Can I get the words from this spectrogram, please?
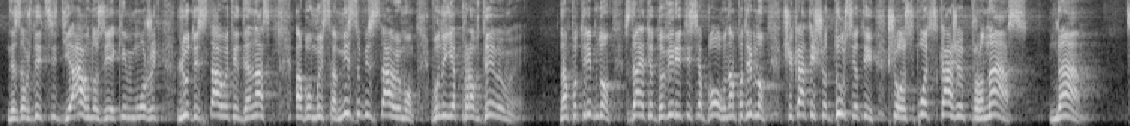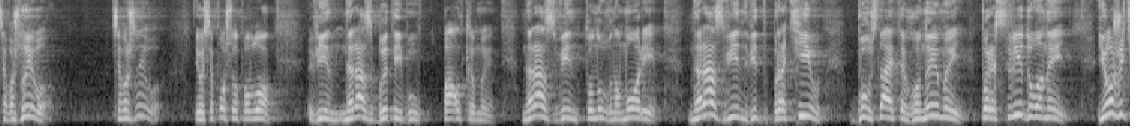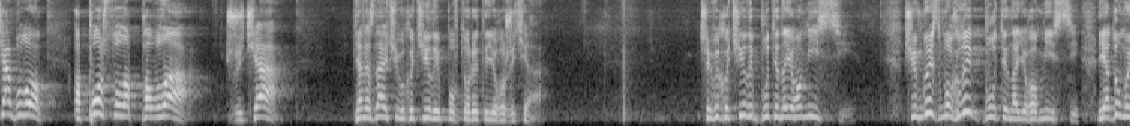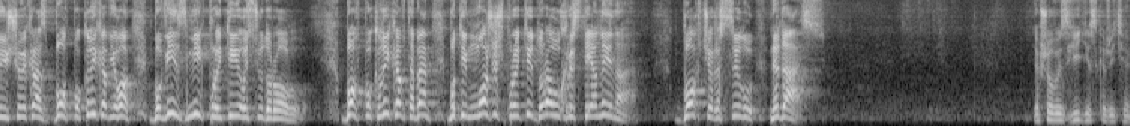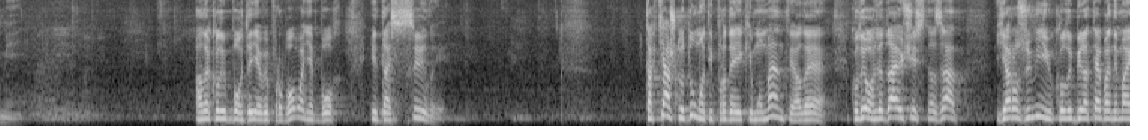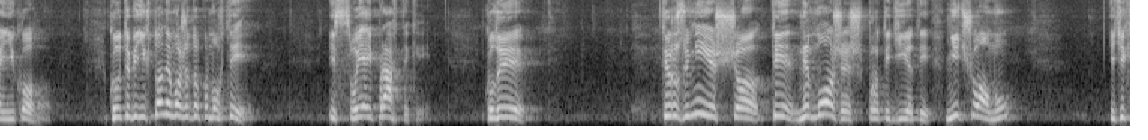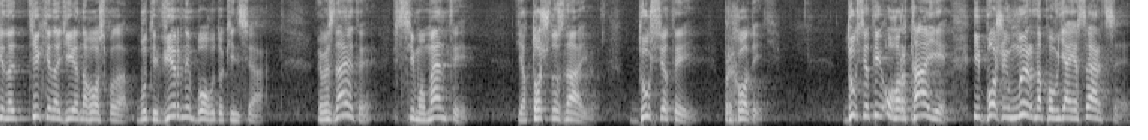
Не завжди ці діагнози, які можуть люди ставити для нас, або ми самі собі ставимо, вони є правдивими. Нам потрібно, знаєте, довіритися Богу. Нам потрібно чекати, що Дух Святий, що Господь скаже про нас, нам. Це важливо. Це важливо. І ось апостол Павло, він не раз битий був палками, не раз він тонув на морі, не раз він від братів був, знаєте, гонимий, переслідуваний. Його життя було апостола Павла. Життя. Я не знаю, чи ви хотіли повторити його життя. Чи ви хотіли бути на його місці? Чи ми змогли б бути на його місці? Я думаю, що якраз Бог покликав його, бо він зміг пройти ось цю дорогу. Бог покликав тебе, бо ти можеш пройти дорогу християнина. Бог через силу не дасть. Якщо ви згідні, скажіть амінь. Але коли Бог дає випробування, Бог і дасть сили. Так тяжко думати про деякі моменти, але коли оглядаючись назад, я розумію, коли біля тебе немає нікого, коли тобі ніхто не може допомогти із своєї практики, коли ти розумієш, що ти не можеш протидіяти нічому, і тільки, тільки надія на Господа бути вірним Богу до кінця. І ви знаєте, в ці моменти я точно знаю, Дух Святий приходить. Дух Святий огортає, і Божий мир наповняє серце.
